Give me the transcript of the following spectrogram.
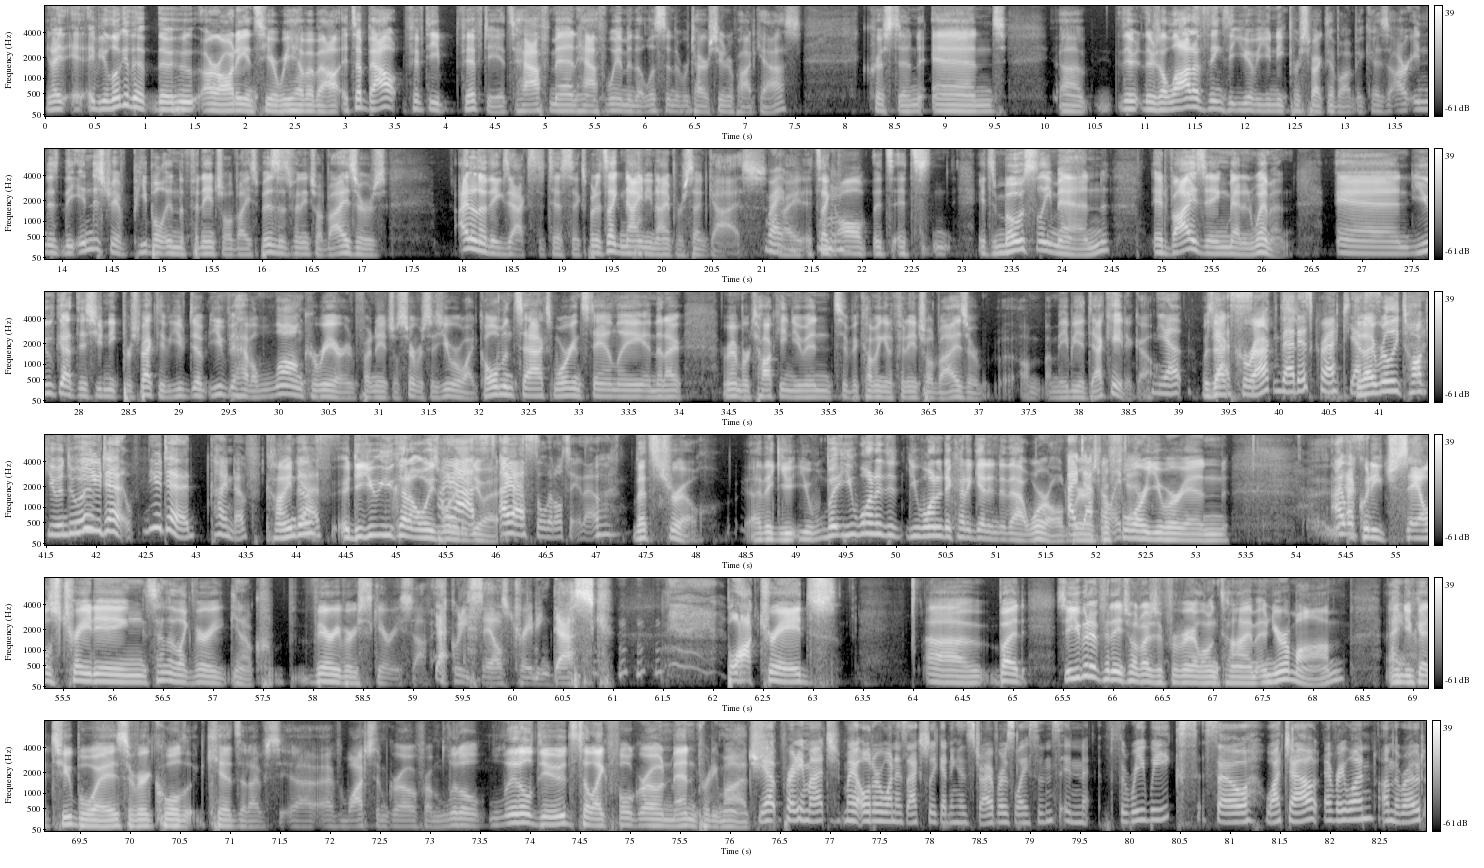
you know if you look at the the who our audience here we have about it's about 50 50 it's half men half women that listen to the retire sooner podcast kristen and uh, there, there's a lot of things that you have a unique perspective on because our in the industry of people in the financial advice business, financial advisors. I don't know the exact statistics, but it's like 99% guys, right? right? It's mm-hmm. like all it's it's it's mostly men advising men and women. And you've got this unique perspective. You've you have a long career in financial services. You were what Goldman Sachs, Morgan Stanley, and then I remember talking you into becoming a financial advisor um, maybe a decade ago. Yep. Was yes. that correct? That is correct. Yes. Did I really talk you into it? You did. You did. Kind of. Kind yes. of. Did you? You kind of always wanted asked, to do it. I asked a little too, though. That's true. I think you you but you wanted to you wanted to kind of get into that world. I whereas before did. you were in I was, equity sales trading sounded like very you know cr- very very scary stuff. Equity sales trading desk, block trades. Uh, but so you've been a financial advisor for a very long time, and you're a mom, and you've got two boys. They're very cool kids that I've uh, I've watched them grow from little little dudes to like full grown men, pretty much. Yep, pretty much. My older one is actually getting his driver's license in three weeks, so watch out, everyone on the road.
